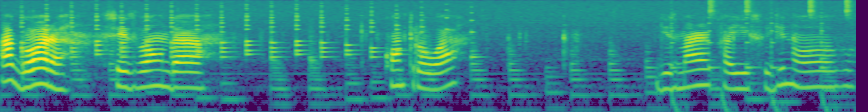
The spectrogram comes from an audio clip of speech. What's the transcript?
Agora, vocês vão dar Ctrl A. Desmarca isso de novo.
